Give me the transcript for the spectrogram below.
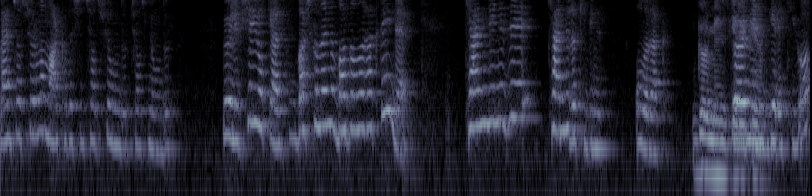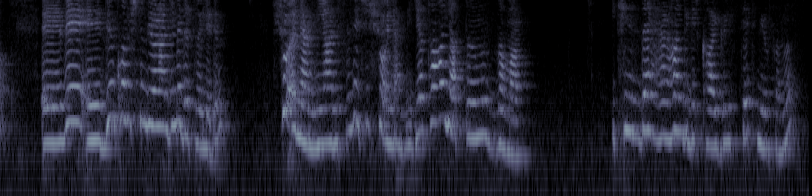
ben çalışıyorum ama arkadaşın çalışıyor mudur, çalışmıyor mudur? Böyle bir şey yok yani. Siz başkalarını baz alarak değil de kendinizi kendi rakibiniz olarak Görmeniz gerekiyor. görmeniz gerekiyor. Ee, ve e, dün konuştuğum bir öğrencime de söyledim. Şu önemli yani sizin için şu önemli. Yatağa yattığınız zaman içinizde herhangi bir kaygı hissetmiyorsanız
